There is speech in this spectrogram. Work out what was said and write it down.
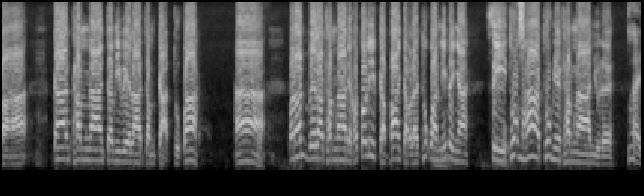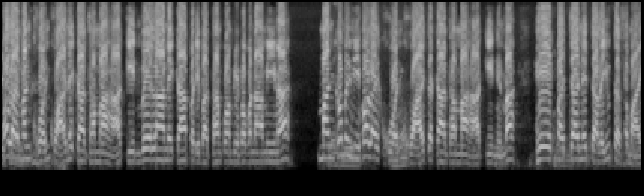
ฟ้า การทำงานจะมีเวลาจำกัดถูกปะอ่า เพราะฉะนั้นเวลาทำงานเนี่ยเขาต้องรีบกลับบ้านกลับอะไรทุกวันนี้เป็นไงสี่ทุ่มห้าทุ่มยังทำงานอยู่เลย ใช่เพราะอะไรใช่ มันขวนขวายในการทำมาหากิน เวลาในการปฏิบัติธรรมความเพียรภาวนามีไหมมันก็ไม่มีเพราะอะไรขวนขวายจากการทำมาหากินเห็นไหมเหตุปัจจัยในแต่ละยุคแต่สมัย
